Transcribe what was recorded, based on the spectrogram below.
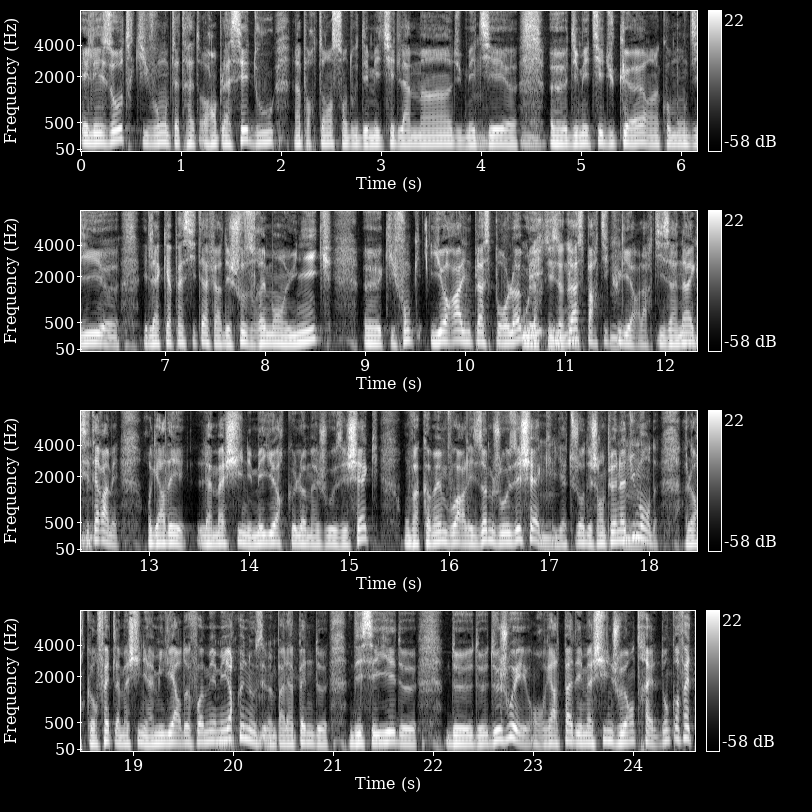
et les autres qui vont peut-être être remplacés d'où l'importance sans doute des métiers de la main du métier euh, euh, des métiers du cœur hein, comme on dit euh, et de la capacité à faire des choses vraiment uniques euh, qui font qu'il y aura une place pour l'homme une place particulière l'artisanat etc mais regardez la machine est meilleure que l'homme à jouer aux échecs. On va quand même voir les hommes jouer aux échecs. Il y a toujours des championnats du monde. Alors qu'en fait la machine est un milliard de fois me- meilleure que nous. C'est même pas la peine de d'essayer de, de, de, de jouer. On regarde pas des machines jouer entre elles. Donc en fait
